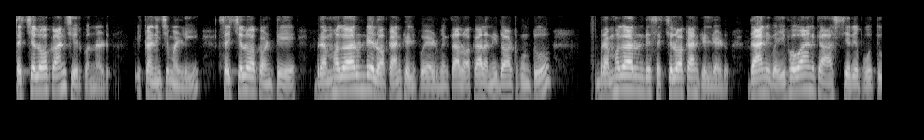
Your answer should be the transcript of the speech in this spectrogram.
సత్యలోకాన్ని చేరుకున్నాడు. ఇక్కడి నుంచి మళ్ళీ సత్యలోకం అంటే బ్రహ్మగారుండే లోకానికి వెళ్ళిపోయాడు. మిగతా లోకాలన్నీ దాటుకుంటూ బ్రహ్మగారుండే సత్యలోకానికి వెళ్ళాడు. దాని వైభవానికి ఆశ్చర్యపోతూ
